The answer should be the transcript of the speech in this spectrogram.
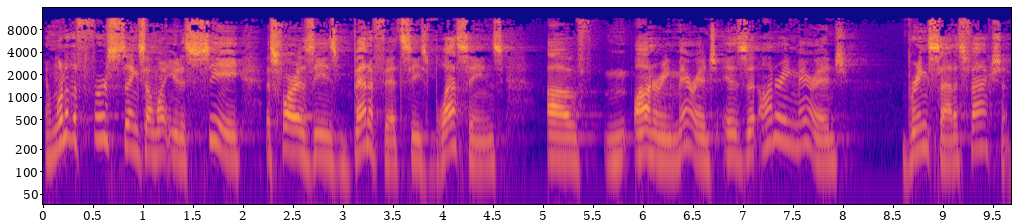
And one of the first things I want you to see as far as these benefits, these blessings of honoring marriage, is that honoring marriage brings satisfaction.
